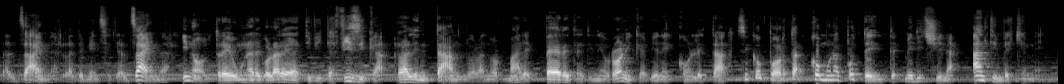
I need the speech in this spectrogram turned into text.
l'Alzheimer, la demenza di Alzheimer. Inoltre una regolare attività fisica, rallentando la normale perdita di neuroni che avviene con l'età, si comporta come una potente medicina anti-invecchiamento.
